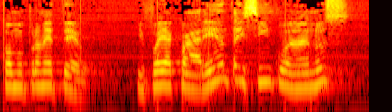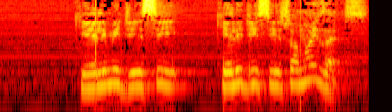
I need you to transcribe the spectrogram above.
como prometeu. E foi há 45 anos que ele me disse, que ele disse isso a Moisés.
